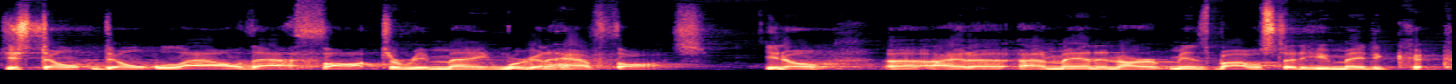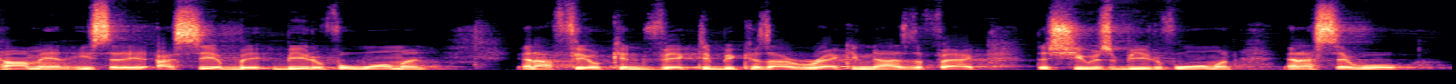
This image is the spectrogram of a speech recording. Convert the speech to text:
Just don't, don't allow that thought to remain. We're going to have thoughts. You know, uh, I had a, a, man in our men's Bible study who made a comment. He said, I see a beautiful woman and I feel convicted because I recognize the fact that she was a beautiful woman. And I said, Well,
